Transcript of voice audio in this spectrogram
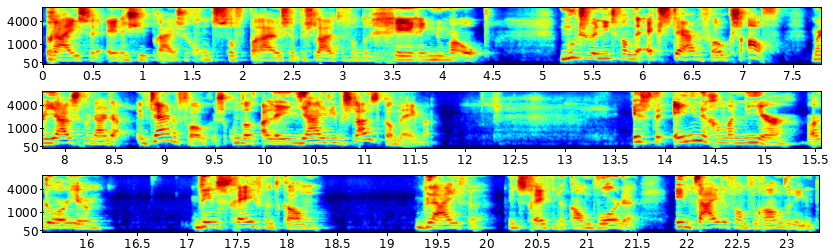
prijzen, energieprijzen, grondstofprijzen, besluiten van de regering, noem maar op. Moeten we niet van de externe focus af, maar juist meer naar de interne focus, omdat alleen jij die besluiten kan nemen? Is de enige manier waardoor je winstgevend kan blijven, winstgevender kan worden in tijden van verandering.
